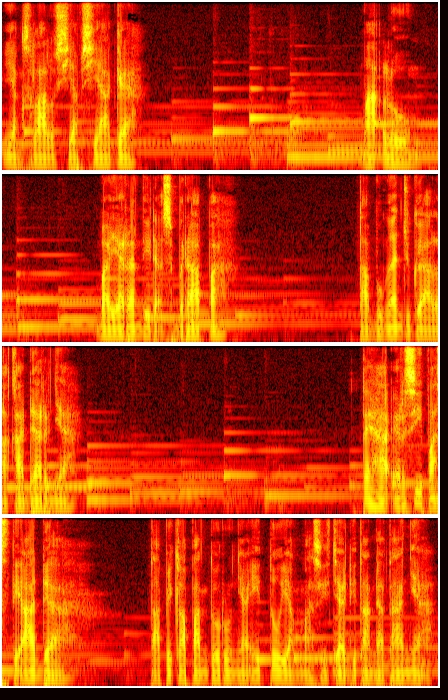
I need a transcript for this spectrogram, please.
yang selalu siap siaga. Maklum, bayaran tidak seberapa. Tabungan juga ala kadarnya. THR sih pasti ada, tapi kapan turunnya itu yang masih jadi tanda tanya.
